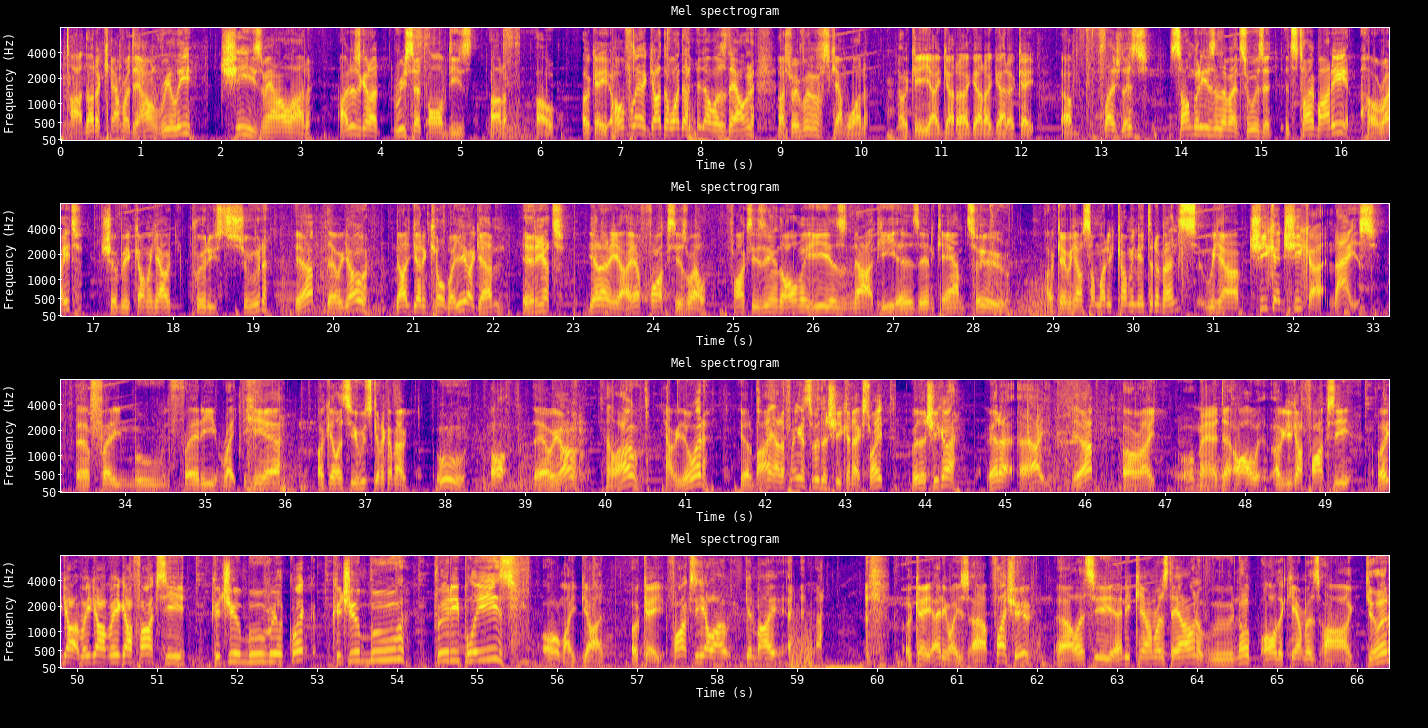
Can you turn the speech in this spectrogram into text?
Oh, another camera down, really? Jeez, man, hold on. I'm just gonna reset all of these. Uh oh. Okay, hopefully I got the one that, that was down. I swear, it was cam 1. Okay, yeah, I got it, I got it, I got it. Okay, um, flash this. Somebody is in the vents. Who is it? It's Toy Bonnie. Alright. Should be coming out pretty soon. Yep, there we go. Not getting killed by you again. Idiot. Get out of here. I have Foxy as well. Foxy's in the hallway. He is not. He is in cam 2. Okay, we have somebody coming into the vents. We have Chica and Chica. Nice. Uh, Freddy moved. Freddy right here. Okay, let's see who's gonna come out. Ooh. Oh, there we go. Hello. How you doing? Goodbye. And I think it's with the Chica next, right? With the Chica? With a, uh, hi. Yep. Alright. Oh man, that, oh, oh, you got Foxy. We got, we got, we got Foxy. Could you move real quick? Could you move? Pretty please? Oh my god. Okay, Foxy, hello. Goodbye. okay, anyways, uh, flash you. Uh, let's see, any cameras down? Ooh, nope, all the cameras are good.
